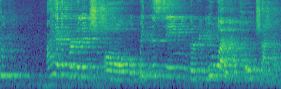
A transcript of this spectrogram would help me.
I had the privilege of witnessing the renewal of Hope Channel.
